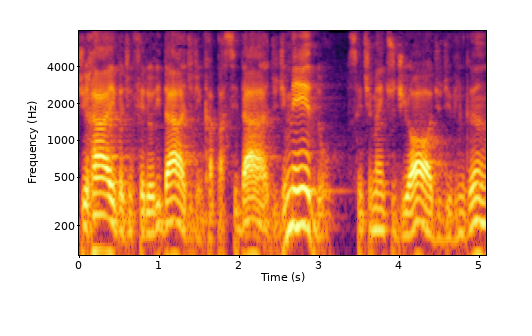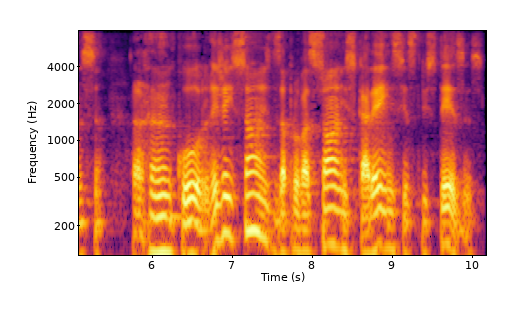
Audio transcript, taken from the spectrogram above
de raiva, de inferioridade, de incapacidade, de medo, sentimentos de ódio, de vingança, rancor, rejeições, desaprovações, carências, tristezas.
